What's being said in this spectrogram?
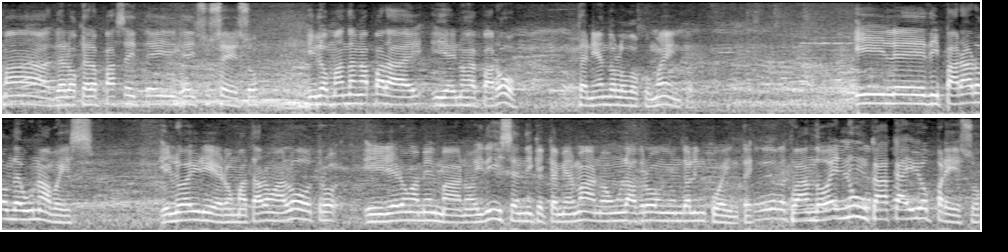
más de lo que le pasa el, el, suceso y lo mandan a parar y él no se paró teniendo los documentos. Y le dispararon de una vez. y lo hirieron, mataron al otro y hirieron a mi hermano. Y dicen que, que mi hermano es un ladrón y un delincuente, cuando él nunca ha caído preso,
